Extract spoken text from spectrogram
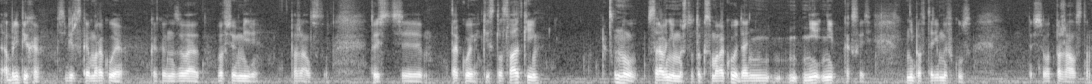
Облепиха, сибирская маракуя, как ее называют во всем мире, пожалуйста. То есть э, такой кисло-сладкий, ну, сравнимый, что только с маракуйей, да, не, не, не, как сказать, неповторимый вкус. То есть вот, пожалуйста.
